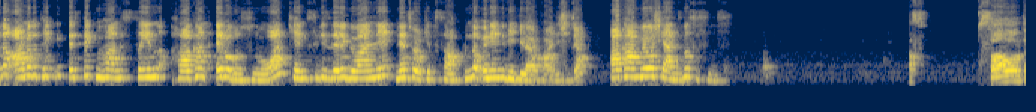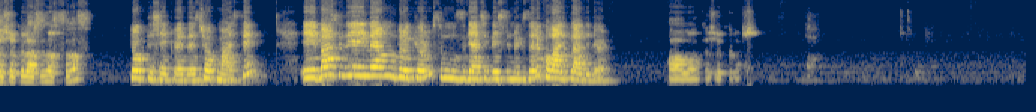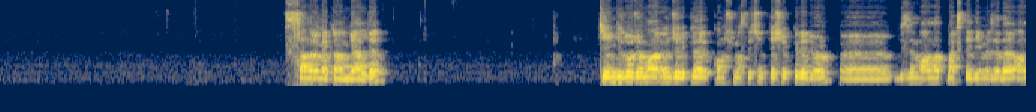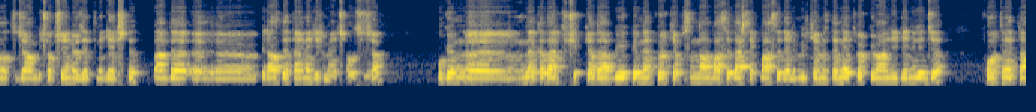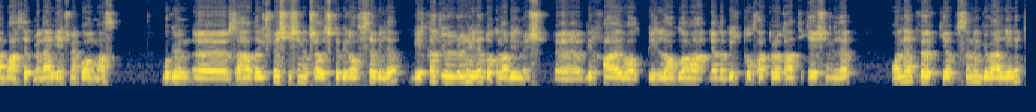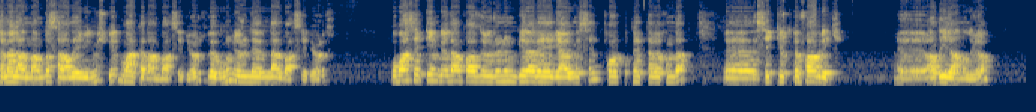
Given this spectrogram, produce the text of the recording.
sırada Armada Teknik Destek Mühendisi Sayın Hakan Erol'un sunumu var. Kendisi bizlere güvenli network yapısı hakkında önemli bilgiler paylaşacak. Hakan Bey hoş geldiniz. Nasılsınız? Sağ olun, teşekkürler. Siz nasılsınız? Çok teşekkür ederiz. Çok mersi. Ee, ben sizi yayında yalnız bırakıyorum. Sunumunuzu gerçekleştirmek üzere. Kolaylıklar diliyorum. Sağ olun, teşekkürler. Sanırım ekranım geldi. Cengiz Hocama öncelikle konuşması için teşekkür ediyorum. Ee, bizim anlatmak istediğimizde de anlatacağım birçok şeyin özetini geçti. Ben de e, biraz detayına girmeye çalışacağım. Bugün e, ne kadar küçük ya da büyük bir network yapısından bahsedersek bahsedelim. Ülkemizde network güvenliği denilince Fortinet'ten bahsetmeden geçmek olmaz. Bugün e, sahada 3-5 kişinin çalıştığı bir ofise bile birkaç ürünüyle dokunabilmiş, e, bir firewall, bir loglama ya da bir two-factor authentication ile o network yapısının güvenliğini temel anlamda sağlayabilmiş bir markadan bahsediyoruz ve bunun ürünlerinden bahsediyoruz. Bu bahsettiğim birden fazla ürünün bir araya gelmesi Fortinet tarafında e, Security Fabric e, adıyla anılıyor.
